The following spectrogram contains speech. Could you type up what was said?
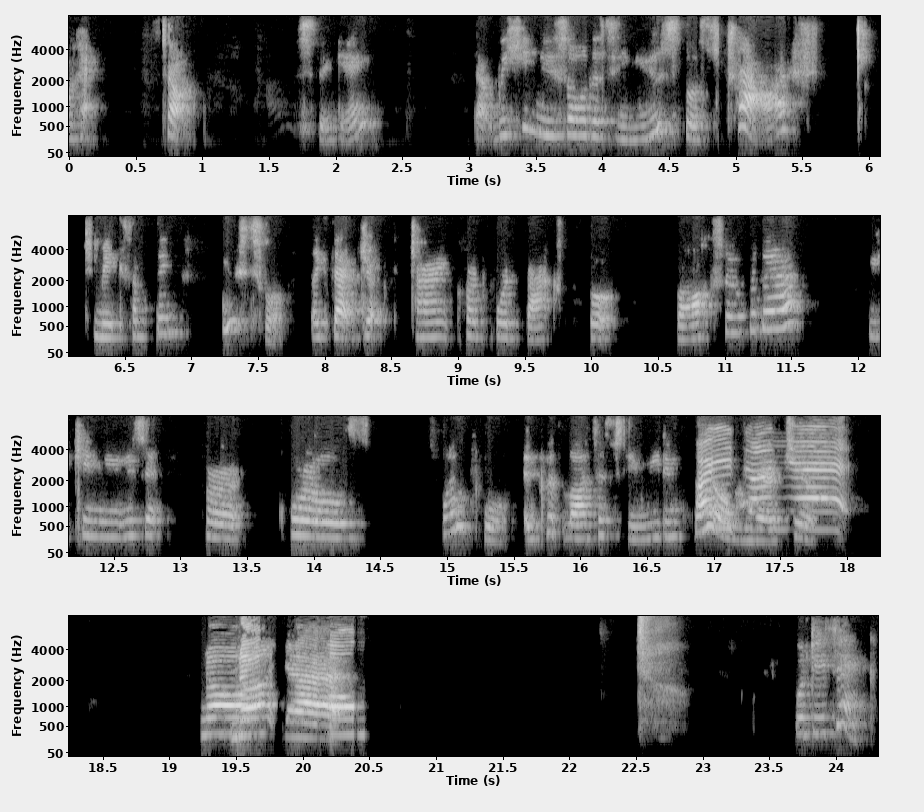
Okay. So I was thinking that we can use all this useless trash to make something useful, like that giant cardboard box box over there. We can use it for corals swim pool and put lots of seaweed and coral in there too. No, No. not yet. Oh, What do you think?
